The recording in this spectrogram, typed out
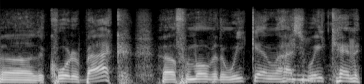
uh, the quarterback uh, from over the weekend, last weekend,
